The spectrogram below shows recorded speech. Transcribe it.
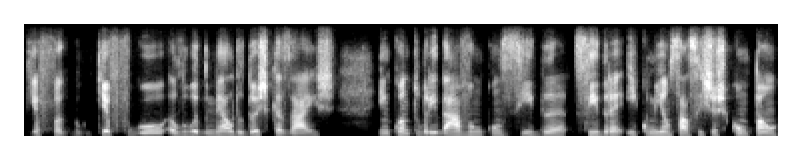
que, afogou a lua de mel de dois casais, enquanto bridavam com cidra e comiam salsichas com pão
